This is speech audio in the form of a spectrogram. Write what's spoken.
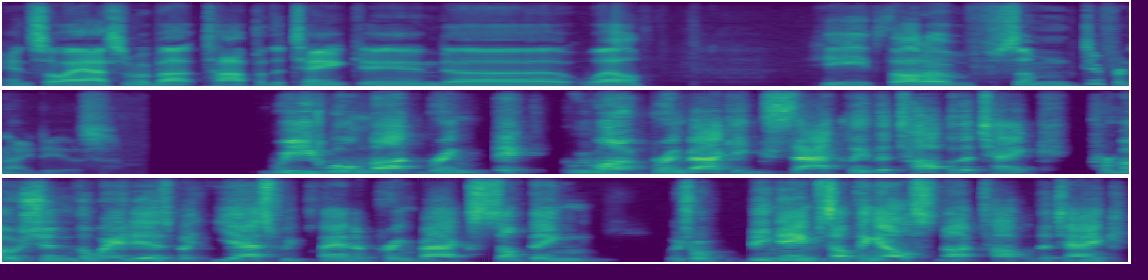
And so I asked him about top of the tank, and uh, well, he thought of some different ideas. We will not bring it, we want to bring back exactly the top of the tank promotion the way it is, but yes, we plan to bring back something which will be named something else, not top of the tank,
